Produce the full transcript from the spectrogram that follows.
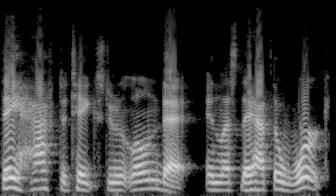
They have to take student loan debt unless they have to work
